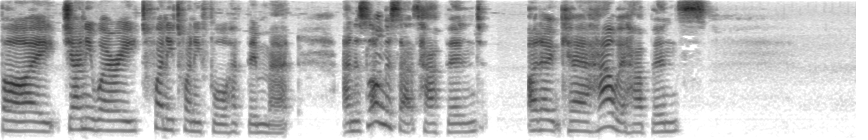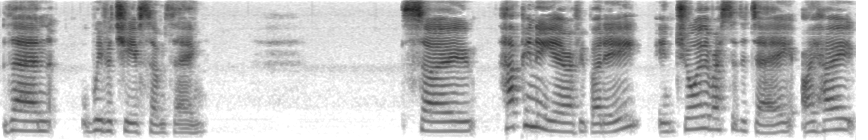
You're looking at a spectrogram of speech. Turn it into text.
by January 2024 have been met. And as long as that's happened, I don't care how it happens, then we've achieved something. So, Happy New Year, everybody. Enjoy the rest of the day. I hope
